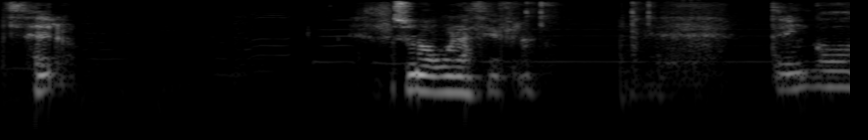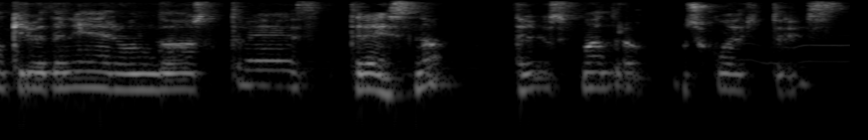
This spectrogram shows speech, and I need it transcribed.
cero. Es una buena cifra. Tengo, quiero tener un, dos, tres, tres, ¿no? Tres, cuatro, vamos a tres.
